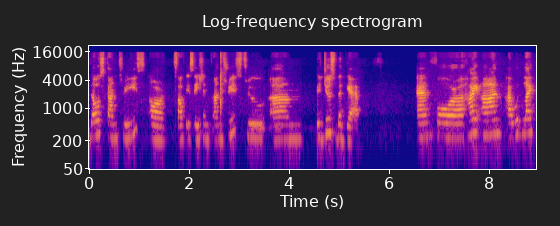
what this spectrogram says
those countries or Southeast Asian countries to um, reduce the gap? And for Hai Anh, I would like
